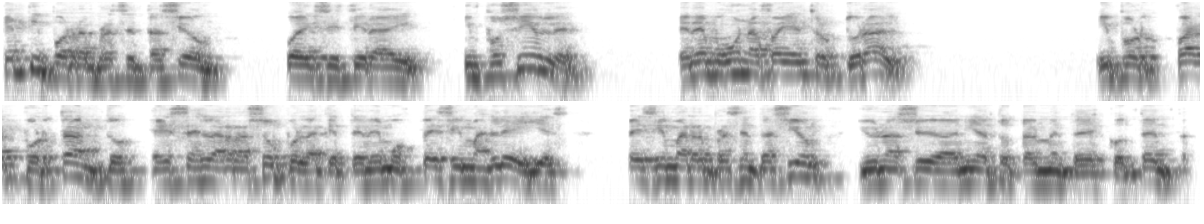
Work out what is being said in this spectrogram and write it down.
¿Qué tipo de representación puede existir ahí? Imposible. Tenemos una falla estructural. Y por, por tanto, esa es la razón por la que tenemos pésimas leyes, pésima representación y una ciudadanía totalmente descontenta.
